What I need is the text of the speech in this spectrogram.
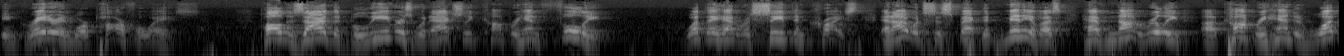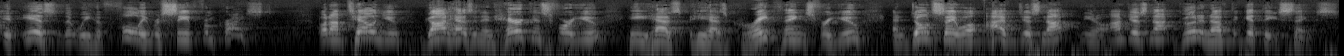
in greater and more powerful ways. Paul desired that believers would actually comprehend fully what they had received in Christ. And I would suspect that many of us have not really uh, comprehended what it is that we have fully received from Christ. But I'm telling you, God has an inheritance for you. He has, he has great things for you. And don't say, well, I'm just not, you know, I'm just not good enough to get these things.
